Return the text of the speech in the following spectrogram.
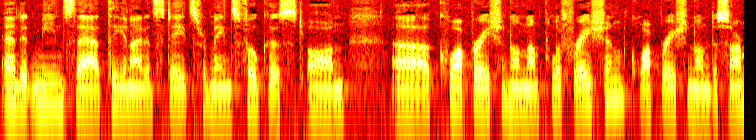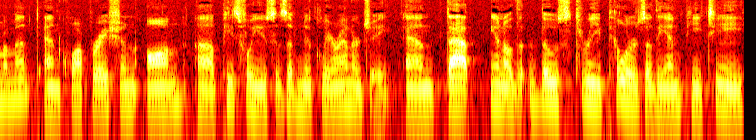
And it means that the United States remains focused on uh, cooperation on nonproliferation, cooperation on disarmament, and cooperation on uh, peaceful uses of nuclear energy. And that, you know, th- those three pillars of the NPT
